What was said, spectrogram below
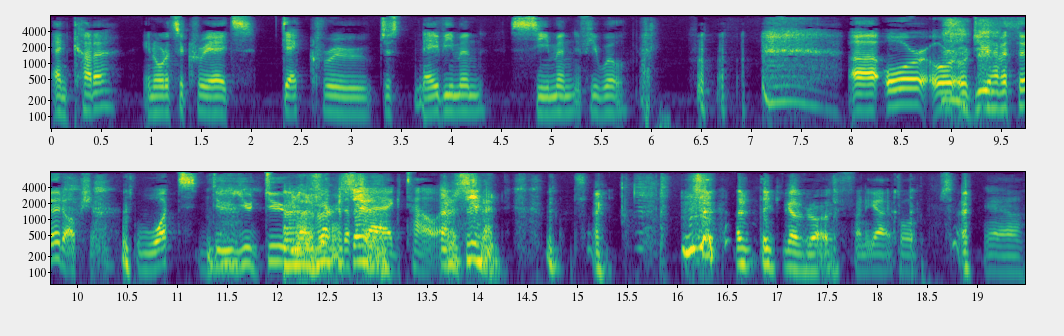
and cutter in order to create deck crew, just navymen, seamen, if you will. uh, or, or or do you have a third option? What do you do I'm not a with the flag tower? I'm a seaman. Sorry. I'm thinking of Rob. Funny guy, Paul. Sorry. Yeah,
